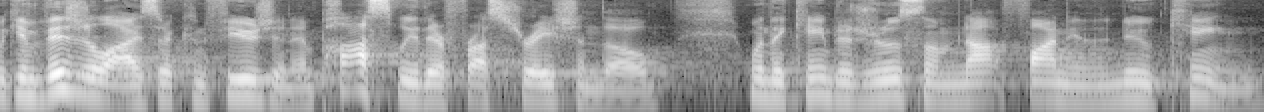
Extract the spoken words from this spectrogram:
We can visualize their confusion and possibly their frustration, though, when they came to Jerusalem not finding a new king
